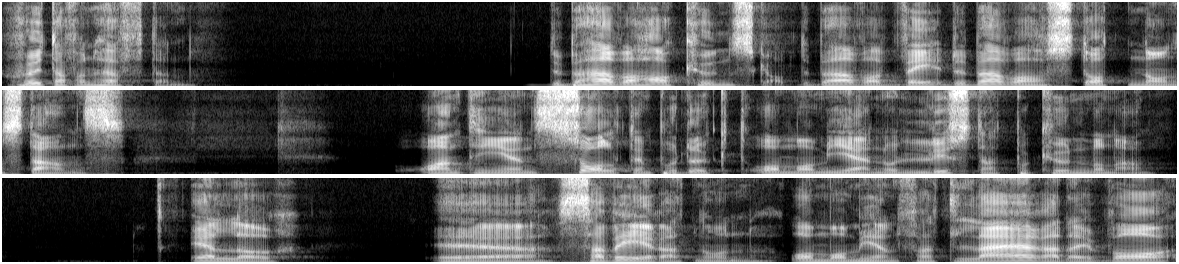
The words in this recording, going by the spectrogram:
skjuta från höften. Du behöver ha kunskap, du behöver, du behöver ha stått någonstans och antingen sålt en produkt om och om igen och lyssnat på kunderna eller eh, serverat någon om och om igen för att lära dig vad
